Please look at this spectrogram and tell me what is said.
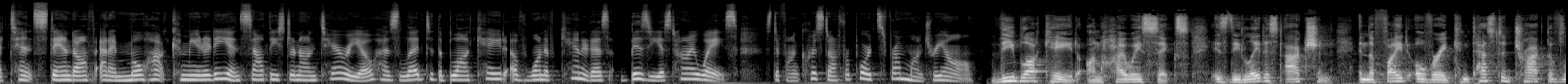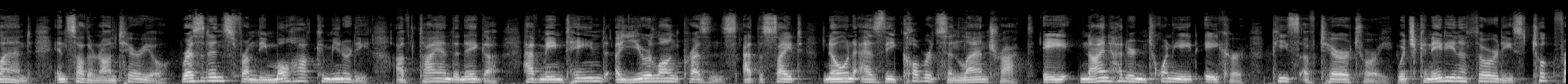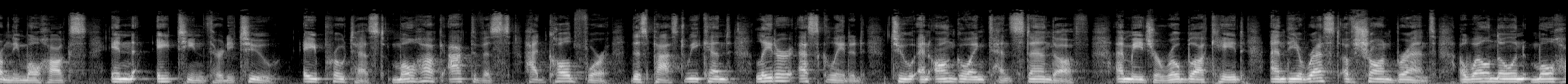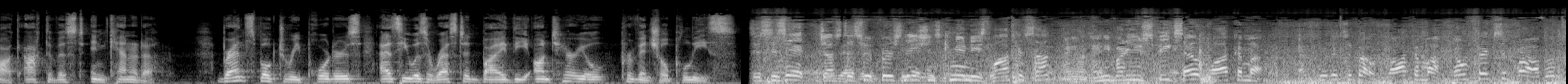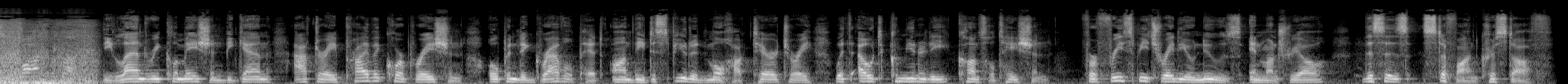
A tense standoff at a Mohawk community in southeastern Ontario has led to the blockade of one of Canada's busiest highways. Stefan Christoff reports from Montreal. The blockade on Highway 6 is the latest action in the fight over a contested tract of land in southern Ontario. Residents from the Mohawk community of Tyendinaga have maintained a year long presence at the site known as the Culbertson Land Tract, a 928 acre piece of territory which Canadian authorities took from the Mohawks in 1832. A protest Mohawk activists had called for this past weekend later escalated to an ongoing tense standoff, a major road blockade, and the arrest of Shawn Brant, a well known Mohawk activist in Canada. Brant spoke to reporters as he was arrested by the Ontario Provincial Police. This is it. Justice for First Nations communities. Lock us up. Anybody who speaks out, lock them up. That's what it's about. Lock them up. Don't fix the problems. Lock them up. The land reclamation began after a private corporation opened a gravel pit on the disputed Mohawk territory without community consultation. For Free Speech Radio News in Montreal, this is Stefan Christoff.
